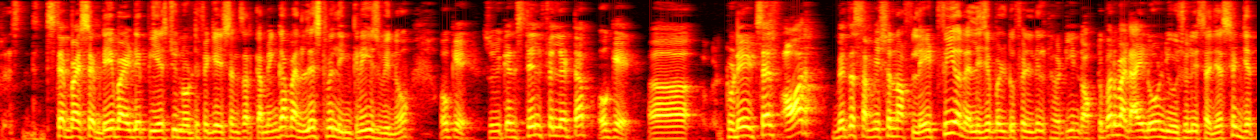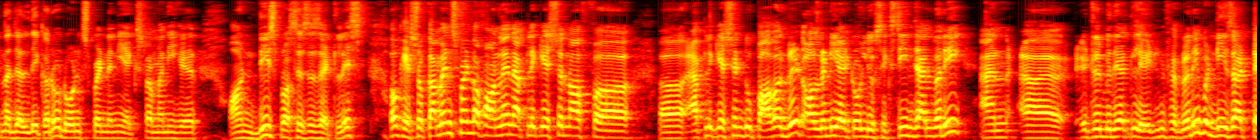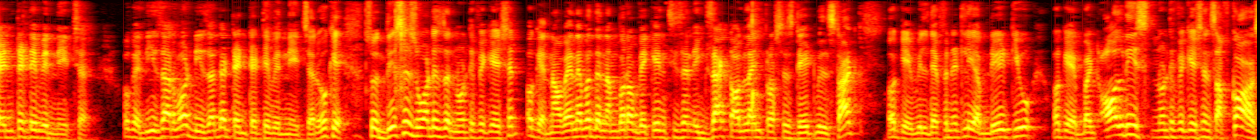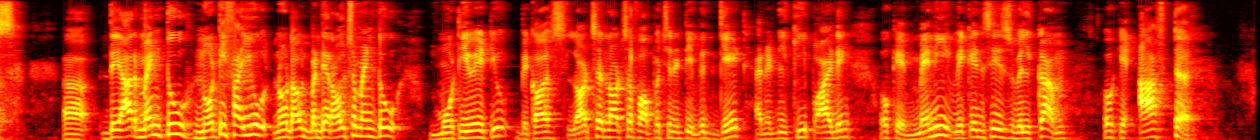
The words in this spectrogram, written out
step by step, day by day, PSU notifications are coming up and list will increase, we know, okay, so you can still fill it up, okay, uh, today itself or with a submission of late fee, you're eligible to fill till 13th October, but I don't usually suggest it, jitna jaldi karo, don't spend any extra money here on these processes at least. Okay, so commencement of online application of uh, application to Power Grid. Already I told you 16 January and uh, it will be there till 18 February, but these are tentative in nature. Okay, these are what? These are the tentative in nature. Okay, so this is what is the notification. Okay, now whenever the number of vacancies and exact online process date will start, okay, we'll definitely update you. Okay, but all these notifications, of course, uh, they are meant to notify you, no doubt, but they're also meant to motivate you because lots and lots of opportunity with gate and it will keep adding okay many vacancies will come okay after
